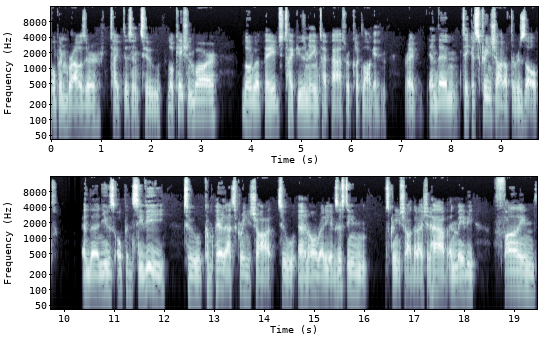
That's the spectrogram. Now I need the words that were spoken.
open browser, type this into location bar, load web page, type username, type password, click login, right? And then take a screenshot of the result and then use OpenCV to compare that screenshot to an already existing screenshot that I should have and maybe find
